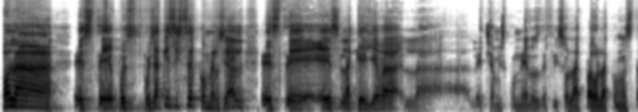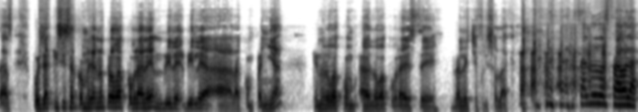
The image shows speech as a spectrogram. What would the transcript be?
Hola, este, pues, pues ya que hiciste el comercial, este, es la que lleva la leche a mis cuneros de Frisolac. Paola, ¿cómo estás? Pues ya que hiciste el comercial, no te lo voy a cobrar, ¿eh? Dile, dile a, a la compañía que no le a, com- a- le voy a cobrar este, la leche Frisolac. Saludos, Paola.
